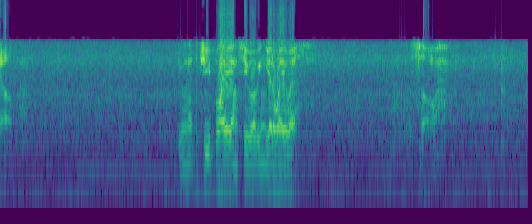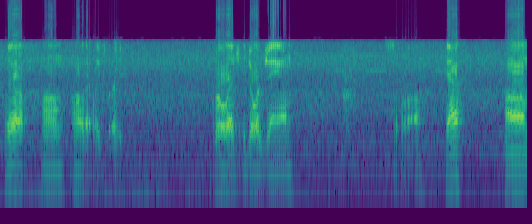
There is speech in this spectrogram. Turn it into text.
yeah doing it the cheap way and see what we can get away with. So, yeah, um, oh, that light's bright. Roll edge of the door jam. So, uh, yeah, um,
